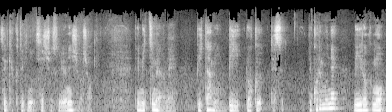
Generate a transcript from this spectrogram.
積極的に摂取するようにしましょう。で、三つ目はね、ビタミン B6 です。で、これもね、B6 も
